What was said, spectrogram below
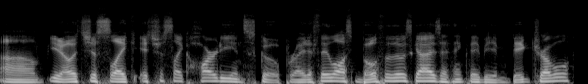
Um, you know, it's just like it's just like Hardy and Schoop, right? If they lost both of those guys, I think they'd be in big trouble.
